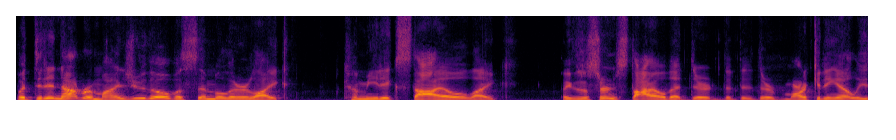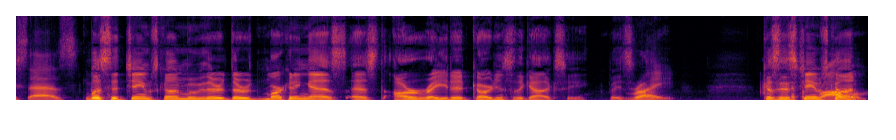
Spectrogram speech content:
But did it not remind you though of a similar like comedic style? Like, like there's a certain style that they're that they're- marketing at least as. What's the James Gunn movie? They're they're marketing as as R rated Guardians of the Galaxy, basically. Right. Because it's James. Gunn.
